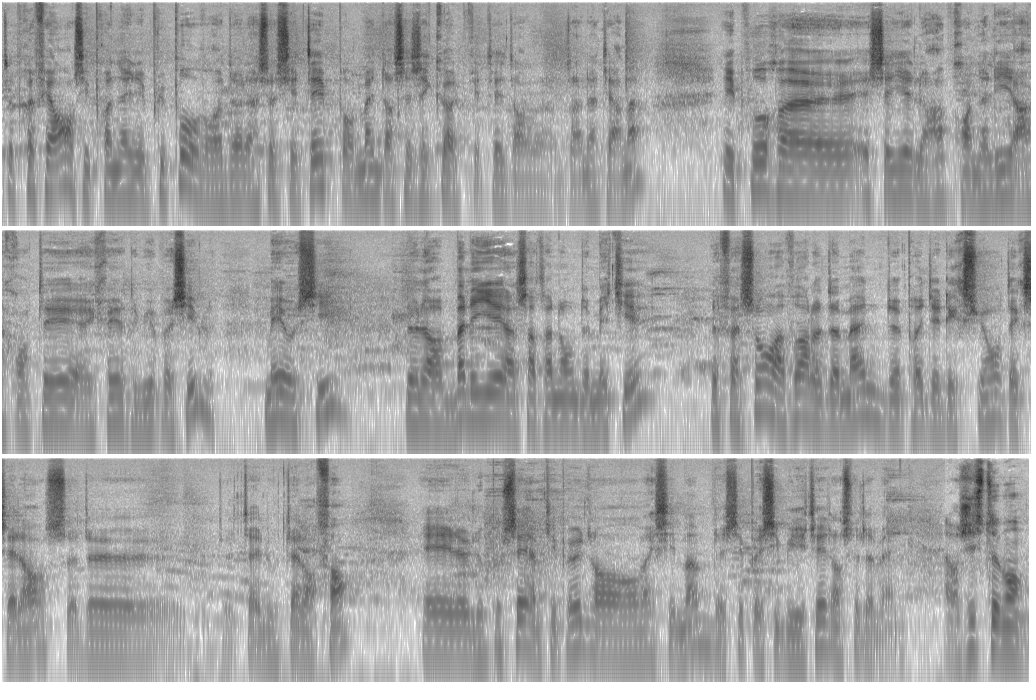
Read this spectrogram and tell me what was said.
de préférence il prenait les plus pauvres de la société pour mettre dans ces écoles qui étaient dans, un internat, et pour euh, essayer de leur apprendre à lire, à compter, à écrire du mieux possible, mais aussi de leur balayer un certain nombre de métiers de façon à avoir le domaine de prédilection, d'excellence de, de, tel ou tel enfant et le pousser un petit peu dans, au maximum de ses possibilités dans ce domaine. Alors justement,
